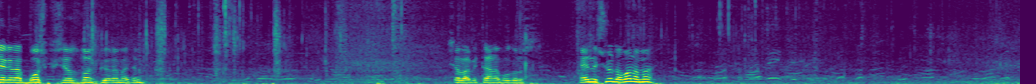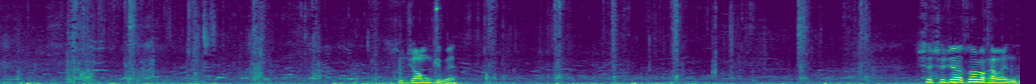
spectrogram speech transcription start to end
Şimdiye kadar boş bir şezlong göremedim. İnşallah bir tane buluruz. Henüz şurada var ama. Su cam gibi. Şu çocuğa sor bakalım elini.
